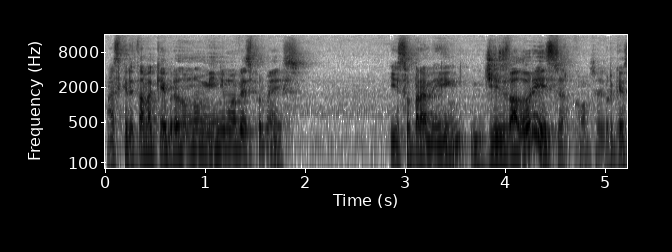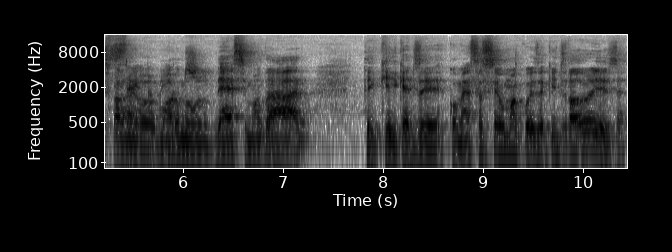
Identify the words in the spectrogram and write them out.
mas que ele estava quebrando no mínimo uma vez por mês. Isso para mim desvaloriza, porque você fala, eu moro no décimo andar, tem que, quer dizer, começa a ser uma coisa que desvaloriza.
